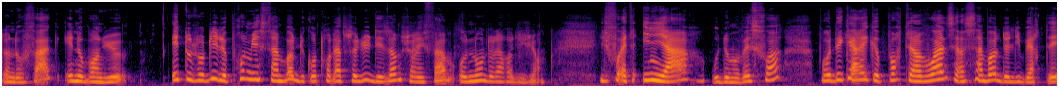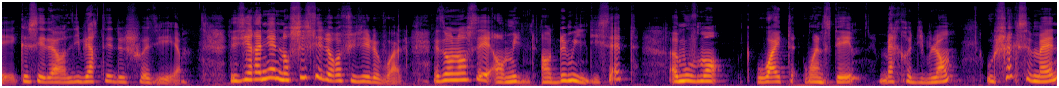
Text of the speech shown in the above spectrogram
dans nos facs et nos banlieues est aujourd'hui le premier symbole du contrôle absolu des hommes sur les femmes au nom de la religion. Il faut être ignare ou de mauvaise foi pour déclarer que porter un voile, c'est un symbole de liberté, que c'est leur liberté de choisir. Les Iraniennes n'ont cessé de refuser le voile. Elles ont lancé en, en 2017 un mouvement White Wednesday, mercredi blanc, où chaque semaine,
